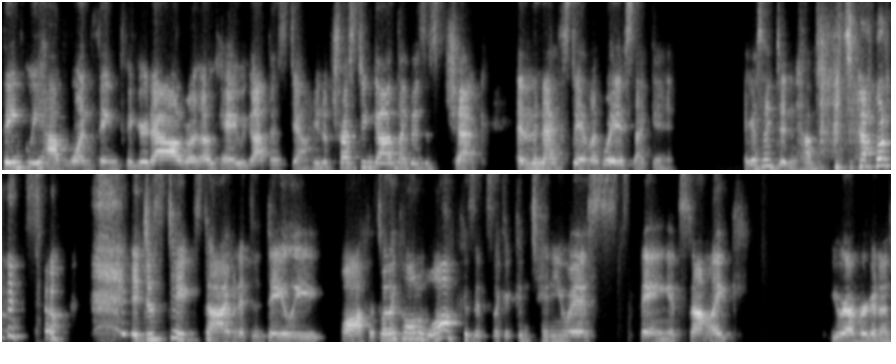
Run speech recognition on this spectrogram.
think we have one thing figured out. We're like okay we got this down. You know trusting god in my business check. And the next day i'm like wait a second. I guess i didn't have that down. So it just takes time and it's a daily walk. That's why they call it a walk because it's like a continuous thing. It's not like you're ever gonna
